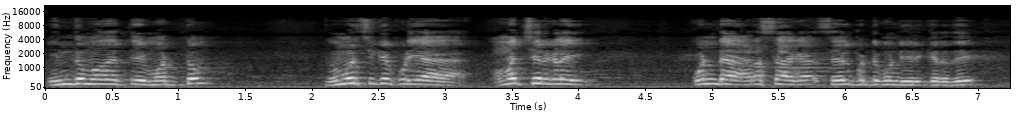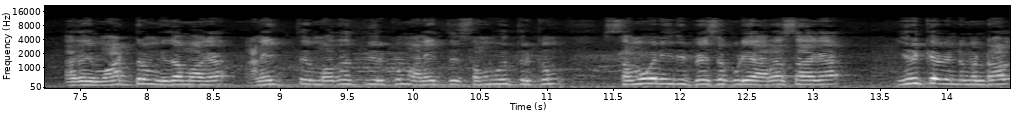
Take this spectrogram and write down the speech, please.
இந்து மதத்தை மட்டும் விமர்சிக்கக்கூடிய அமைச்சர்களை கொண்ட அரசாக செயல்பட்டு கொண்டு இருக்கிறது அதை மாற்றும் விதமாக அனைத்து மதத்திற்கும் அனைத்து சமூகத்திற்கும் சமூக நீதி பேசக்கூடிய அரசாக இருக்க வேண்டுமென்றால்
